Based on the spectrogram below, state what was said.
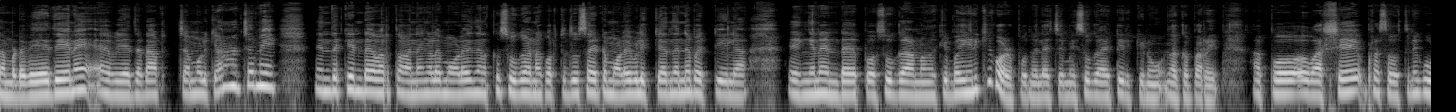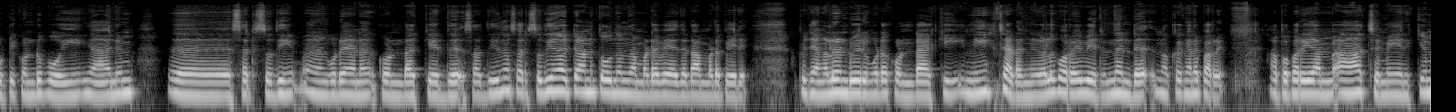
നമ്മുടെ വേദേനെ വേദയുടെ അച്ചമ്മ വിളിക്കുക. ആ അച്ചമ്മേ എന്തൊക്കെയുണ്ട് വർത്തമാനങ്ങൾ? മോളെ നിനക്ക് സുഖമാണോ? കുറച്ച് ദിവസമായിട്ട് മോളെ വിളിക്കാൻ തന്നെ പറ്റിയില്ല. എങ്ങനെയുണ്ട്? ഇപ്പോൾ സുഖമാണോ നോക്കിയപ്പോൾ എനിക്ക് കുഴപ്പമൊന്നുമില്ല. അച്ചമ്മേ സുഖമായിട്ടിരിക്കണു എന്നൊക്കെ പറയും. അപ്പോൾ വർഷയെ പ്രസവത്തിന് കൂട്ടിക്കൊണ്ട് പോയി ഞാനും സരസ്വതിയും കൂടെയാണ് കൊണ്ടാക്കിയത്. സതിന്നോ സരസ്വതി എന്നായിട്ടാണ് തോന്നുന്നത് നമ്മുടെ വേദയുടെ അമ്മയുടെ പേര്. അപ്പോൾ ഞങ്ങൾ രണ്ടുപേരും കൂടെ കൊണ്ടാക്കി. ഇനി ചടങ്ങുകൾ കുറേ വരുന്നുണ്ട് എന്നൊക്കെ ഇങ്ങനെ പറയും. അപ്പോൾ പറയാം ആ അച്ഛമ്മ എനിക്കും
